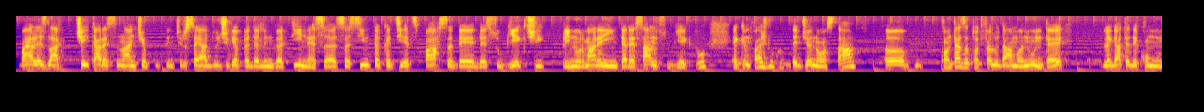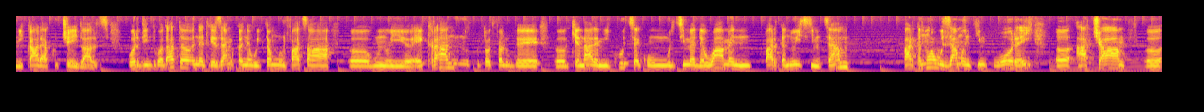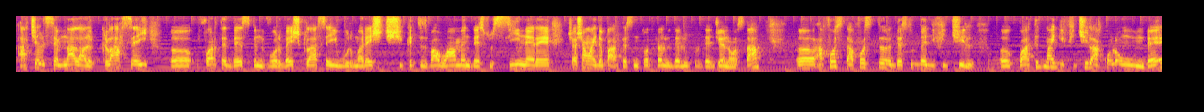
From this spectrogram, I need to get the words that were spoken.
mai ales la cei care sunt la început, încerci să-i aduci repede lângă tine, să, să simtă că ție-ți pasă de, de subiect și prin urmare e interesant subiectul, e când faci lucruri de genul ăsta, uh, contează tot felul de amănunte legate de comunicarea cu ceilalți. Ori dintr-o dată ne trezeam că ne uităm în fața uh, unui ecran cu tot felul de uh, chenare micuțe, cu o mulțime de oameni, parcă nu-i simțeam, parcă nu auzeam în timpul orei uh, acea, uh, acel semnal al clasei. Uh, foarte des când vorbești clasei, urmărești și câțiva oameni de susținere și așa mai departe. Sunt tot felul de lucruri de genul ăsta. Uh, a fost, a fost uh, destul de dificil. Uh, cu atât mai dificil acolo unde,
